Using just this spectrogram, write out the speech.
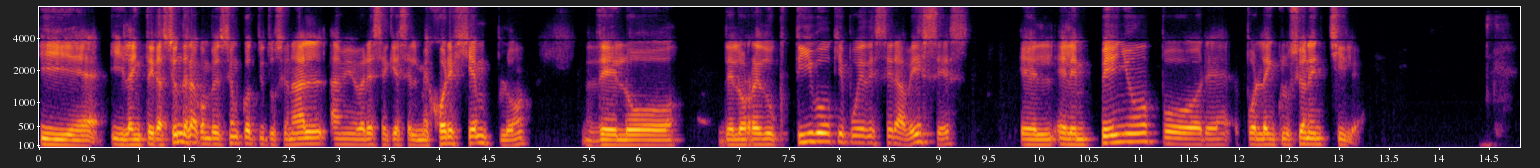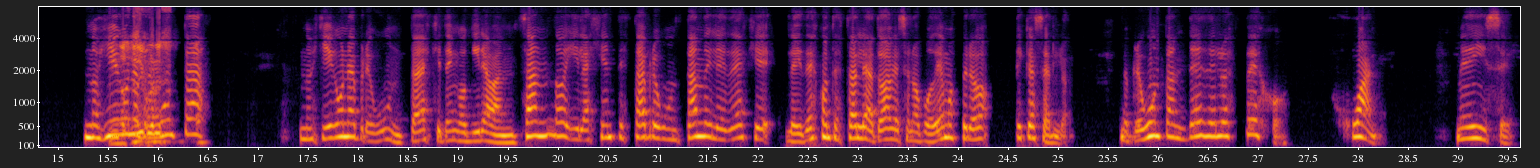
y, la integración de la Convención Constitucional a mí me parece que es el mejor ejemplo de lo, de lo reductivo que puede ser a veces el, el empeño por, eh, por, la inclusión en Chile. Nos llega una pregunta, nos llega una pregunta, es que tengo que ir avanzando y la gente está preguntando y la idea es que la idea es contestarle a todas veces no podemos, pero hay que hacerlo. Me preguntan desde lo espejo. Juan me dice,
